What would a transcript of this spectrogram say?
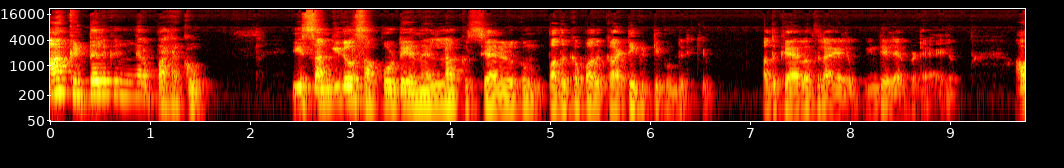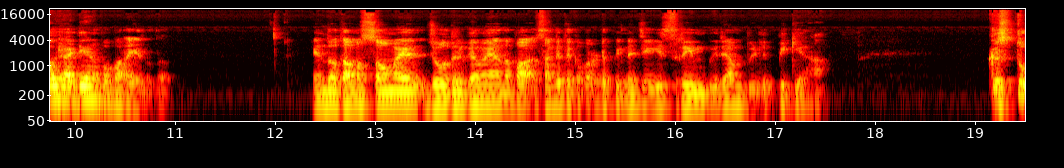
ആ കിട്ടലൊക്കെ ഇങ്ങനെ പരക്കും. ഈ സംഘികളെ സപ്പോർട്ട് ചെയ്യുന്ന എല്ലാ ക്രിസ്ത്യാനികൾക്കും പതുക്കെ പതുക്കെ അടി കിട്ടിക്കൊണ്ടിരിക്കും. അത് കേരളത്തിലായാലും ഇന്ത്യയിൽ എവിടെയായാലും. ആ ഒരു അടിയാണ് ഇപ്പോൾ പറയുന്നത്. എന്തോ തമസോമയ ജ്യോതിർഗമയ എന്ന സംഘത്തൊക്കെ പറഞ്ഞിട്ട് പിന്നെ ജയശ്രീം രാം വിളിപ്പിക്കുകയാണ്. ക്രിസ്തു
